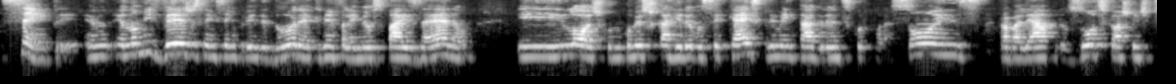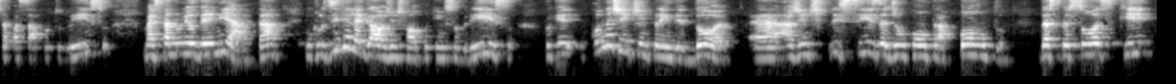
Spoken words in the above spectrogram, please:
sempre. Eu, eu não me vejo sem ser empreendedora, é que nem eu falei, meus pais eram. E, lógico, no começo de carreira você quer experimentar grandes corporações, trabalhar para os outros, que eu acho que a gente precisa passar por tudo isso, mas está no meu DNA, tá? Inclusive é legal a gente falar um pouquinho sobre isso, porque quando a gente é empreendedor, é, a gente precisa de um contraponto das pessoas que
